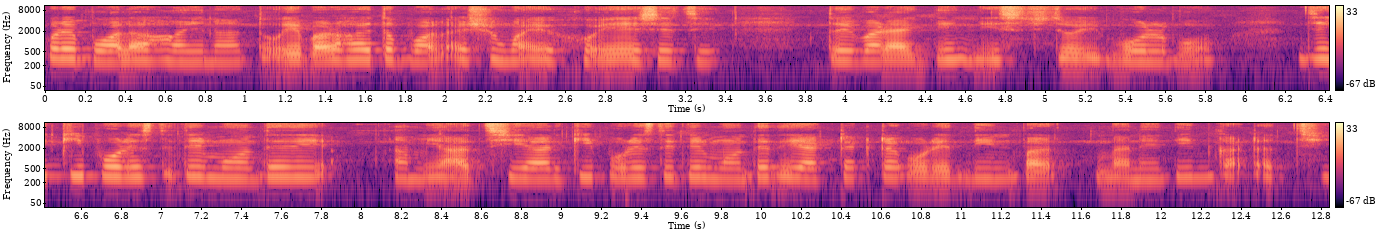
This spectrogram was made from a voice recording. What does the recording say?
করে বলা হয় না। তো এবার হয়তো বলার সময় হয়ে এসেছে। তো এবার একদিন নিশ্চয়ই বলব যে কি পরিস্থিতির মধ্যে দিয়ে আমি আছি আর কি পরিস্থিতির মধ্যে দিয়ে একটা একটা করে দিন মানে দিন কাটাচ্ছি।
